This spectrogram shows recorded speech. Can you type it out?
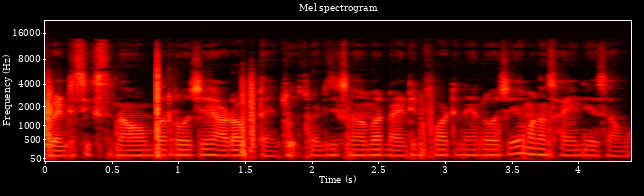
ట్వంటీ సిక్స్త్ నవంబర్ రోజే అడాప్ట్ అయింది twenty six November nineteen forty nine రోజే మనం సైన్ చేసాము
